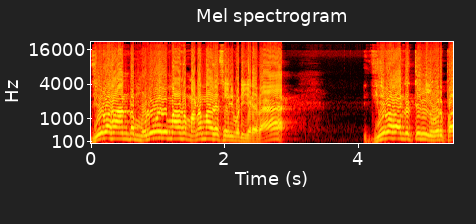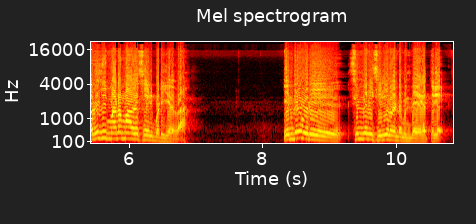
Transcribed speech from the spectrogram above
ஜீவகாந்தம் முழுவதுமாக மனமாக செயல்படுகிறதா? ஜீவகாந்தத்தில் ஒரு பகுதி மனமாக செயல்படுகிறதா? என்று ஒரு சிந்தனை செய்ய வேண்டும் இந்த இடத்திலே.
